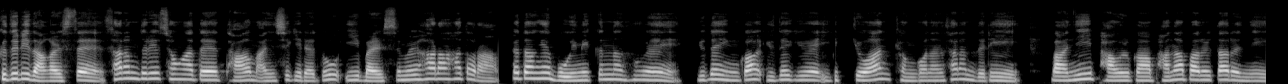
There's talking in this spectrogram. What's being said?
그들이 나갈새 사람들이 청하되 다음 안식일에도 이 말씀을 하라 하더라. 회당의 모임이 끝난 후에 유대인과 유대교에 입교한 경건한 사람들이 많이 바울과 바나바를 따르니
